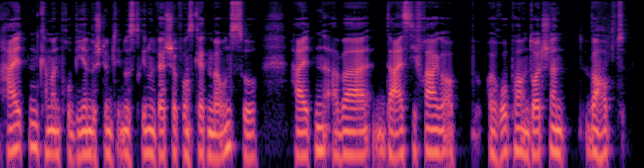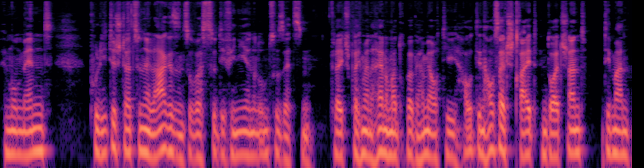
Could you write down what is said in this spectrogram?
halten? Kann man probieren, bestimmte Industrien und Wertschöpfungsketten bei uns zu halten? Aber da ist die Frage, ob Europa und Deutschland überhaupt im Moment politisch dazu in der Lage sind, sowas zu definieren und umzusetzen. Vielleicht sprechen wir nachher nochmal drüber. Wir haben ja auch die, den Haushaltsstreit in Deutschland, den man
